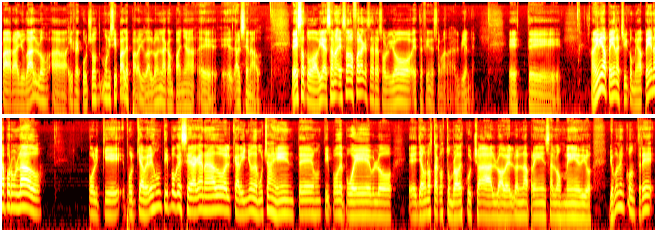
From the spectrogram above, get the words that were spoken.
para ayudarlos a- y recursos municipales para ayudarlos en la campaña eh, eh, al Senado. Esa todavía, esa no, esa no fue la que se resolvió este fin de semana, el viernes. Este, a mí me da pena, chicos, me da pena por un lado, porque, porque Abel es un tipo que se ha ganado el cariño de mucha gente, es un tipo de pueblo, eh, ya uno está acostumbrado a escucharlo, a verlo en la prensa, en los medios. Yo me lo encontré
